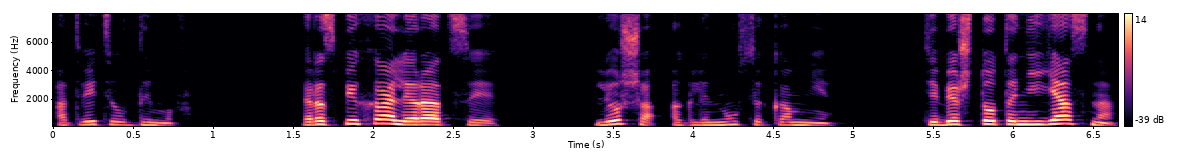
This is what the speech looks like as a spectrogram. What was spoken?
ответил Дымов. Распихали рации. Лёша оглянулся ко мне. Тебе что-то не ясно?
